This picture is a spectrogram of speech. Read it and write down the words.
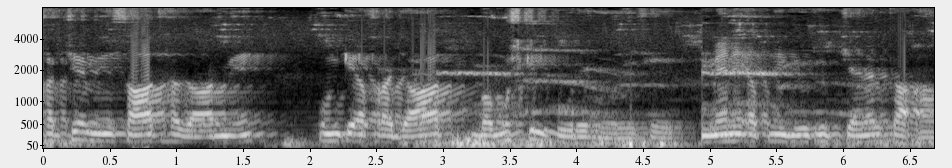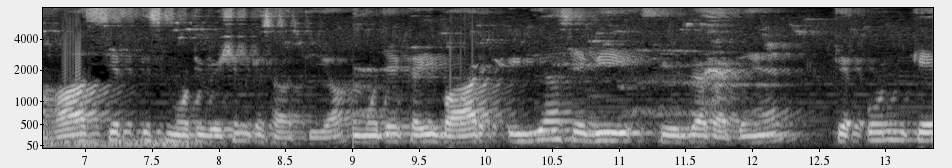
ख़र्चे में सात हज़ार में उनके अखराज बमुश्किल पूरे हो रहे थे। मैंने अपने यूट्यूब चैनल का आगाज़ सिर्फ़ इस मोटिवेशन के साथ किया। मुझे कई बार इंडिया से भी फीडबैक आते हैं कि उनके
